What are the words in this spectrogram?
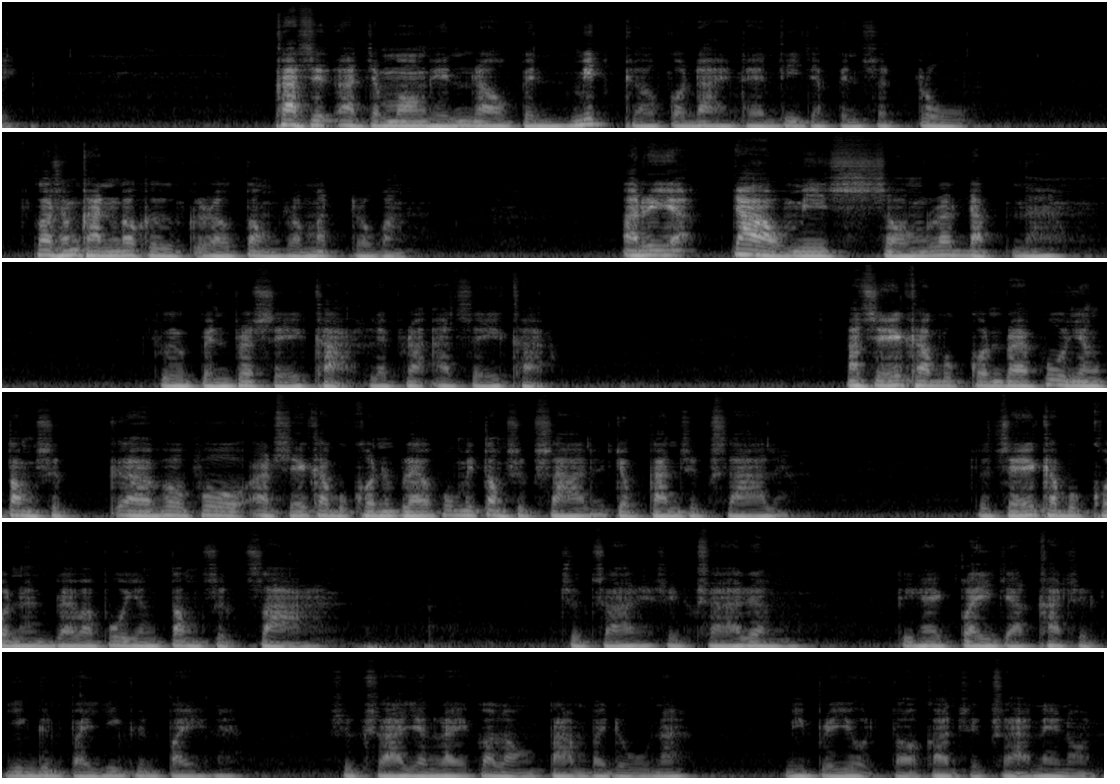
ข้าศึกอาจจะมองเห็นเราเป็นมิตรเขาก็ได้แทนที่จะเป็นศัตรู ก็สำคัญก็คือเราต้องระมัดระวัง อริยะเจ้ามีสองระดับนะ คือเป็นพระเสขะและพระอาเสขะอาเสขะบุคคลแปลผู้ยังต้องศึกผู้ผู้อาเสขะบุคคลแปลว่าผู้ไม่ต้องศึกษาแล้วจบการศึกษาแล้วแต่เสขะบุคคลแปลว่าผู้ยังต้องศึกษา ศึกษาศึกษาเรื่อง ที่ให้ไกลจากข้าศึกยิ่งขึ้นไปยิ่งขึ้นไปนะศึกษาอย่างไรก็ลองตามไปดูนะ มีประโยชน์ต่อการศึกษาแน่นอน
